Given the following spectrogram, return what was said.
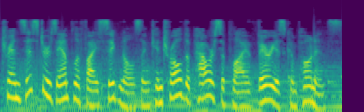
transistors amplify signals and control the power supply of various components.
